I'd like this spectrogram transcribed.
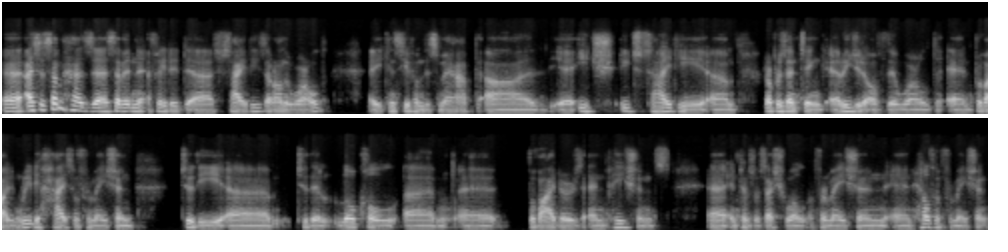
Uh, ISSM has uh, seven affiliated uh, societies around the world. you can see from this map, each each society um, representing a region of the world and providing really highest information to the to the local um, providers and patients uh, in terms of sexual information and health information.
